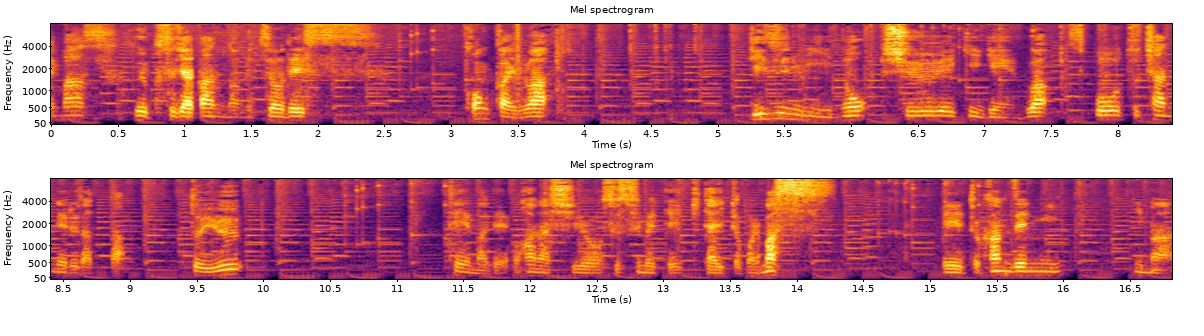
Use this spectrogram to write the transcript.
ざいます。フープスジャパンの三尾です。今回は、ディズニーの収益源はスポーツチャンネルだったというテーマでお話を進めていきたいと思います。えっ、と、完全に今、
